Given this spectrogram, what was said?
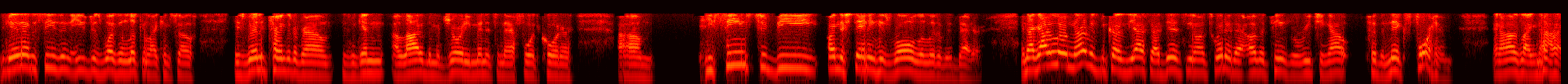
Beginning of the season, he just wasn't looking like himself. He's really turned it around. He's been getting a lot of the majority minutes in that fourth quarter. Um, he seems to be understanding his role a little bit better. And I got a little nervous because, yes, I did see on Twitter that other teams were reaching out to the Knicks for him. And I was like, nah,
